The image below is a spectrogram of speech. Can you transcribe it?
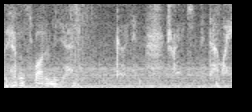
They haven't spotted me yet. Good. Try to keep it that way.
